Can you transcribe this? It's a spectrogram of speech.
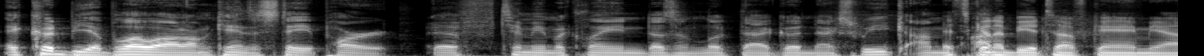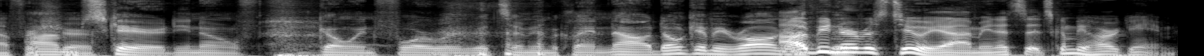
it could be a blowout on Kansas State part if Timmy McClain doesn't look that good next week. I'm it's going to be a tough game. Yeah, for sure. I'm scared, you know, going forward with Timmy McClain. Now, don't get me wrong. I'd be think- nervous too. Yeah, I mean it's it's going to be a hard game.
